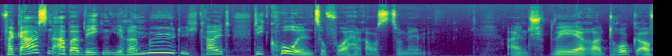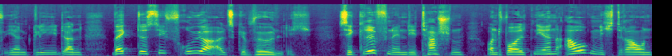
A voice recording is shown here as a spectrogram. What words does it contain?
vergaßen aber wegen ihrer Müdigkeit die Kohlen zuvor herauszunehmen. Ein schwerer Druck auf ihren Gliedern weckte sie früher als gewöhnlich. Sie griffen in die Taschen und wollten ihren Augen nicht trauen,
